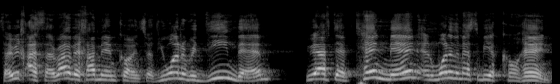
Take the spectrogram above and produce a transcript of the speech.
sarich asara mehem kohen. So if you want to redeem them, you have to have 10 men and one of them has to be a kohen.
